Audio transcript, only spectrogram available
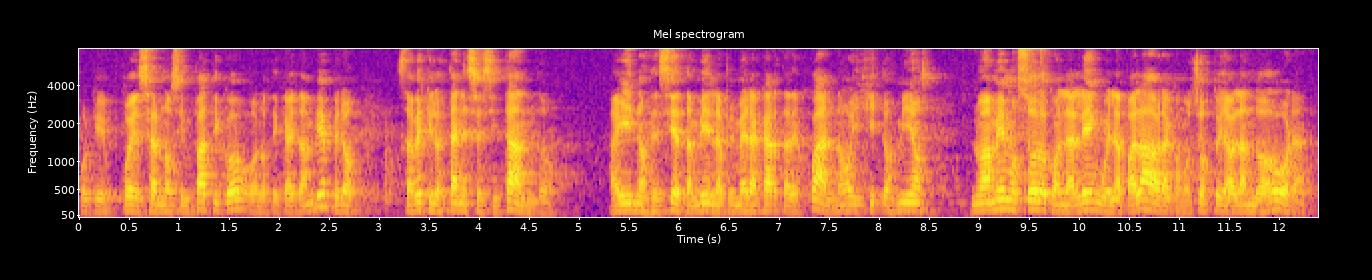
porque puede ser no simpático o no te cae tan bien, pero sabés que lo está necesitando. Ahí nos decía también la primera carta de Juan, ¿no? Hijitos míos, no amemos solo con la lengua y la palabra, como yo estoy hablando ahora.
